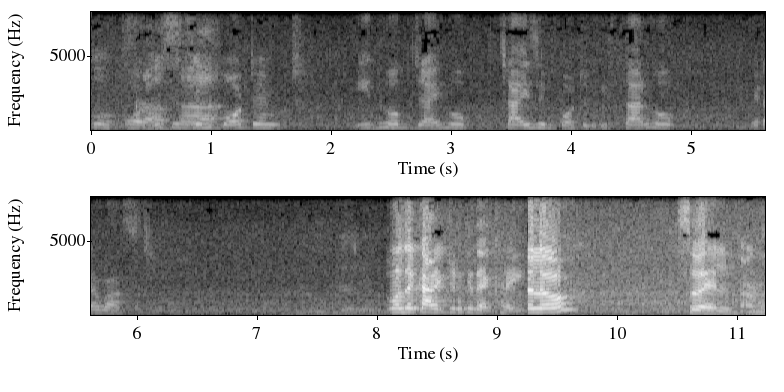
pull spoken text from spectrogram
তোর পড়া ইম্পর্টেন্ট ঈদ হোক যাই হোক চা ইজ ইম্পর্টেন্ট ইফতার হোক এটা মাস্ট তোমাদেরকে আরেকজনকে দেখাই। হ্যালো সোহেল। আমি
